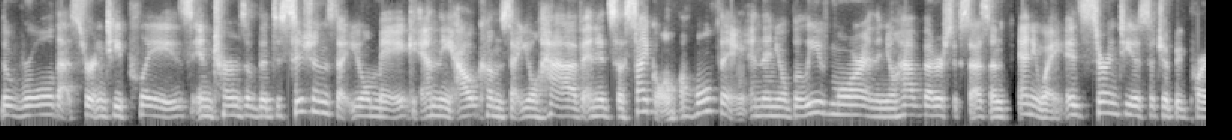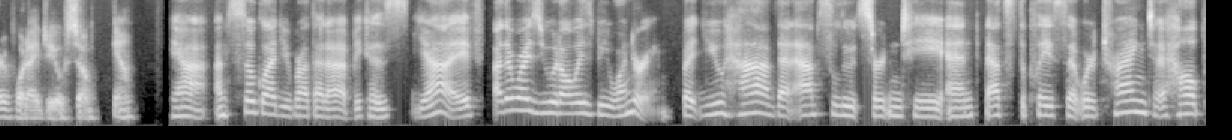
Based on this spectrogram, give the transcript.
the role that certainty plays in terms of the decisions that you'll make and the outcomes that you'll have. And it's a cycle a whole thing. And then you'll believe more and then you'll have better success. And anyway it's certainty is such a big part of what i do. So yeah yeah, I'm so glad you brought that up because, yeah, if otherwise you would always be wondering, but you have that absolute certainty. And that's the place that we're trying to help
